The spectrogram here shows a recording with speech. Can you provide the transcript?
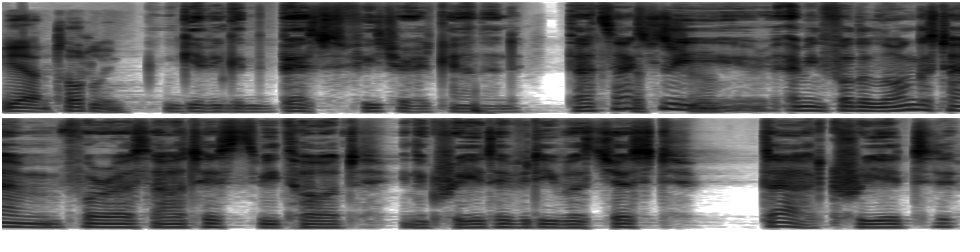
Yeah, totally. Giving it the best feature it can. And that's actually, That's I mean, for the longest time for us artists, we thought you know creativity was just that create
